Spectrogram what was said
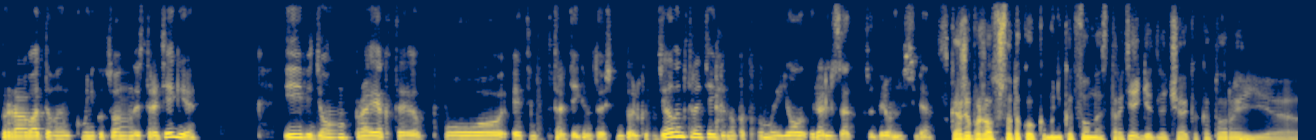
прорабатываем коммуникационные стратегии, и ведем проекты по этим стратегиям. То есть не только делаем стратегию, но потом ее реализацию берем на себя. Скажи, пожалуйста, что такое коммуникационная стратегия для человека, который, э,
